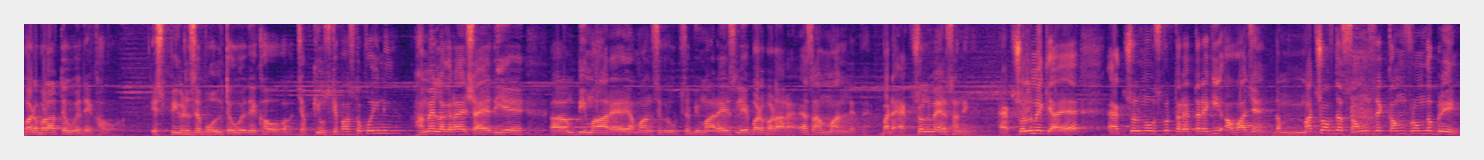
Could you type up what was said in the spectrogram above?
बड़बड़ाते हुए देखा होगा स्पीड से बोलते हुए देखा होगा, जबकि उसके पास तो कोई नहीं है। हमें लग रहा है शायद ये बीमार है या मानसिक रूप से बीमार है, इसलिए बड़बड़ा रहा है, ऐसा हम मान लेते हैं। बट एक्चुअल में ऐसा नहीं है। एक्चुअल में क्या है? एक्चुअल में उसको तरह तरह की आवाज़ें the much of the sound they come from the brain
